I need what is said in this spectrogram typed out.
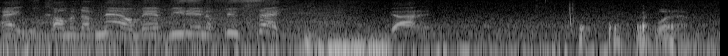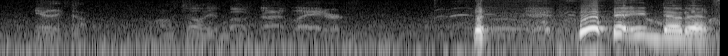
Hey, we coming up now, man. Be there in a few seconds. Got it. Whatever. Here they come. I'll tell you about that later. Eat donuts.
